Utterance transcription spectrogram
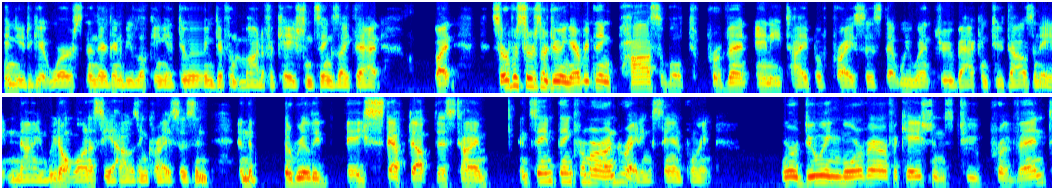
continue to get worse, then they're going to be looking at doing different modifications, things like that. But servicers are doing everything possible to prevent any type of crisis that we went through back in 2008 and 9. We don't want to see a housing crisis, and and the, the really they stepped up this time. And same thing from our underwriting standpoint. We're doing more verifications to prevent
